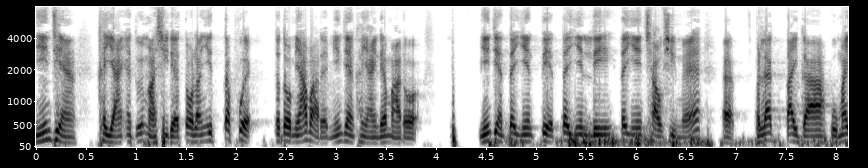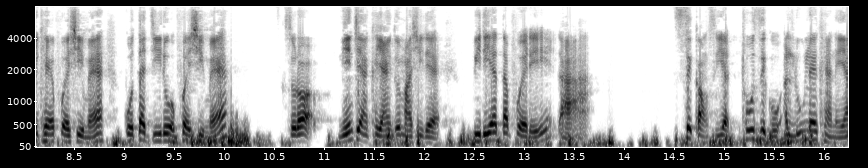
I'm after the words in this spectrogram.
မြင်းကြံခရိုင်အတွင်းမှာရှိတဲ့တော်လိုင်းရေးတပ်ဖွဲ့တော်တော်များပါတယ်မြင်းကြံခရိုင်ထဲမှာတော့ မြင်းကြံတက်ရင်တက်တက်ရင်၄တက်ရင်6ရှိမယ်အဲ black tiger ဘူမိုက်ခဲအဖွဲ့ရှိမယ်ကိုတက်ကြီးတို့အဖွဲ့ရှိမယ်ဆိုတော့မြင်းကြံခရိုင်အတွင်းမှာရှိတဲ့ PDF တပ်ဖွဲ့တွေဒါစစ်ကောင်စီရဲ့ထိုးစစ်ကိုအလူးလဲခံနေရ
